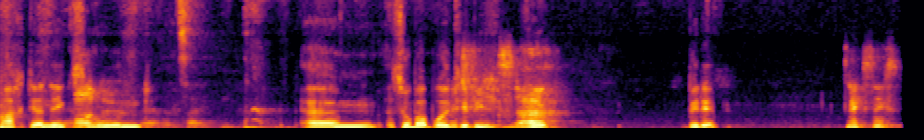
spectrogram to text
macht ja nichts. Oh. Und ähm, Super Bowl tippe ich. Wirk- Bitte? nix, nix.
